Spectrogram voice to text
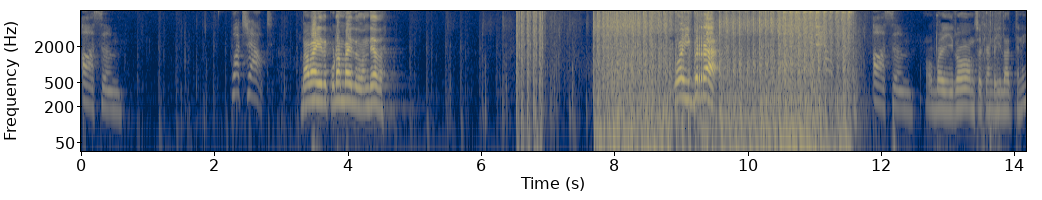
Awesome. Watch out. ಬಾ ಬಾ ಇದು ಕುಡಂಬ ಇಲ್ಲ ಒಂದೇ ಅದ. ಓ ಇಬ್ಬರ Awesome. ಒಬ್ಬ ಇರೋ ಒಂದು ಸೆಕೆಂಡ್ ಹೀಲಾಗ್ತೀನಿ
